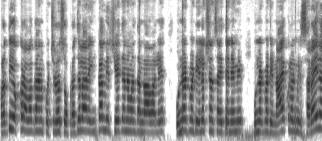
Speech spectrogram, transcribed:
ప్రతి ఒక్కరు అవగాహనకు వచ్చినారు. సో ప్రజలారా ఇంకా మీరు చైతన్యవంతం కావాలి. ఉన్నటువంటి ఎలక్షన్స్ అయితేనేమి ఉన్నటువంటి నాయకులను మీరు సరైన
